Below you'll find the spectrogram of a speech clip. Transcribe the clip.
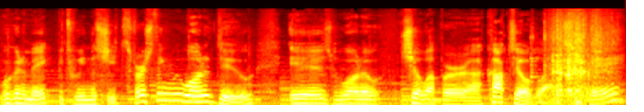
going to make between the sheets. First thing we want to do is we want to chill up our uh, cocktail glass, okay?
